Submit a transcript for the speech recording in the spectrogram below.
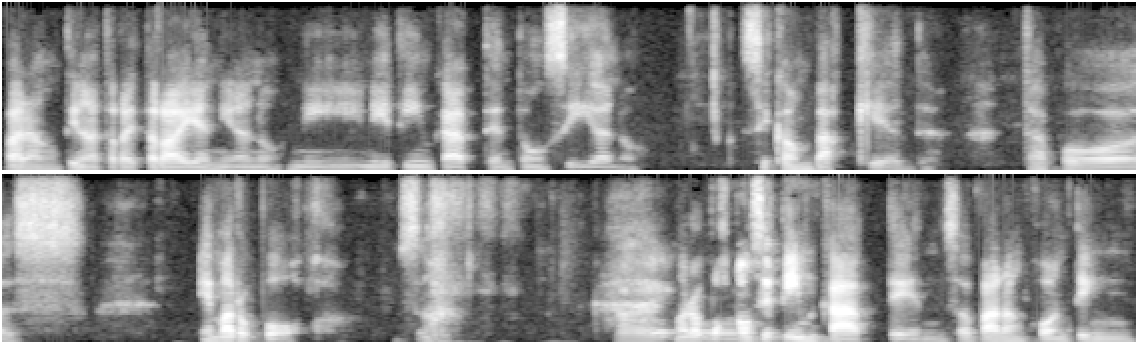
parang tinataray-tarayan ni ano ni ni team captain tong si ano si comeback kid tapos eh marupok so Ay, marupok oh. tong si team captain so parang konting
